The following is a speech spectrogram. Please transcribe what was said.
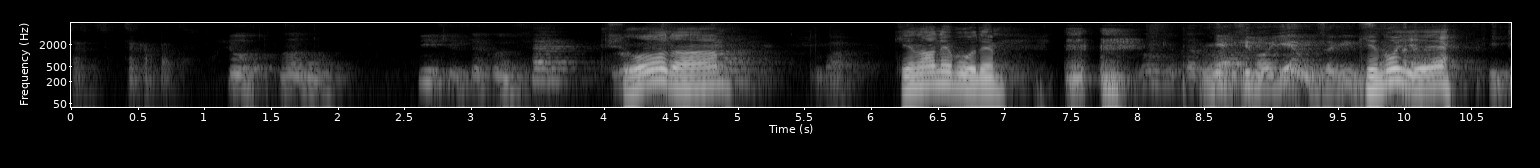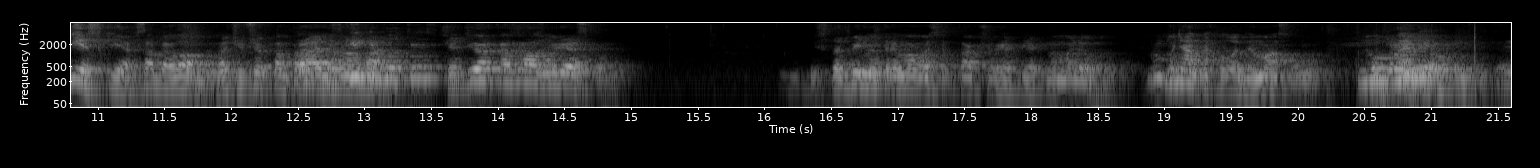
це, це капець. Все, ладно. Кінчився концерт. Все, да. Да. Кіно не буде. Ні, кіно є, він завів. Кіно є. І тиск є, саме головне. Значить, все там А правильно скільки нормально. було тиску? Четверка зразу різко. І стабільно трималася так, що як, як намальовано. Ну, понятно, холодне масло. Ну, Ну, Попробуй його е,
